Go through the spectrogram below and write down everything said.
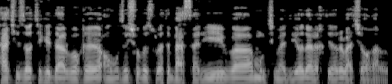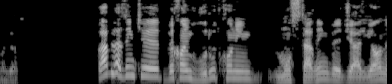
تجهیزاتی که در واقع آموزش رو به صورت بصری و مولتیمدیا در اختیار بچه ها قرار می‌داد. قبل از اینکه بخوایم ورود کنیم مستقیم به جریان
